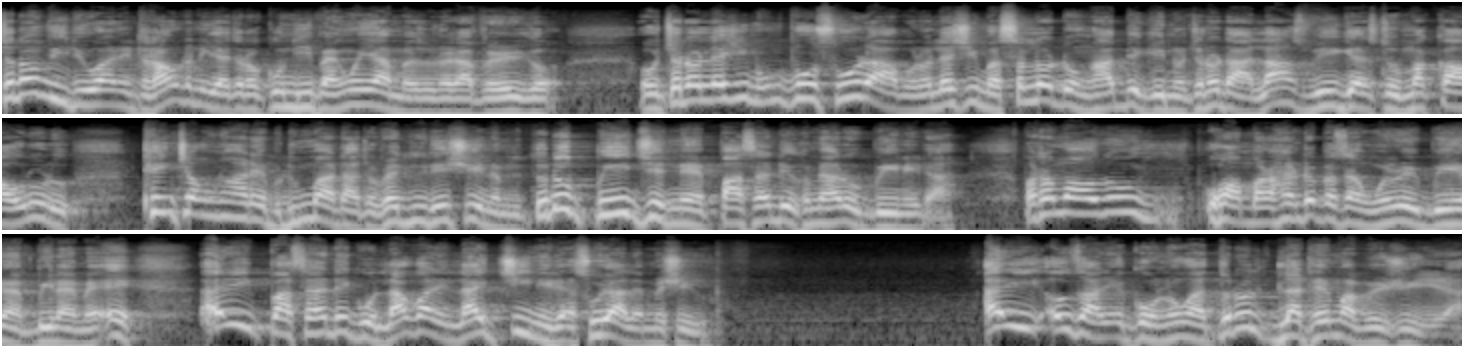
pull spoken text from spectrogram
ကျွန်တော်ဗီဒီယိုကနေတထောင်တနေရကျွန်တော်ကူညီပိုင်ခွင့်ရမယ်ဆိုတော့ဒါ very good ဟိုကျွန်တော်လက်ရှိပိုဆိုးတာပေါ့နော်လက်ရှိမှာ slot တို့ငါးပြစ်ကင်းတော့ကျွန်တော်ဒါ Las Vegas တို့ Macau တို့လို့ထိန်းချောင်းထားတဲ့ဘယ်သူမှဒါကျွန်တော် regulation နဲ့မသိသူတို့ပေးခြင်းနဲ့ percentage ကိုခင်ဗျားတို့ပေးနေတာပထမဆုံးဟိုမှာ100% win rate ပေးလိုက်ပေးလိုက်မယ်အေးအဲ့ဒီ percentage ကိုလောက်ကနေလိုက်ကြည့်နေတဲ့အစိုးရလည်းမရှိဘူးအဲ့ဒီဥစ္စာတွေအကုန်လုံးကသူတို့လက်ထဲမှာပဲရှိနေတာ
